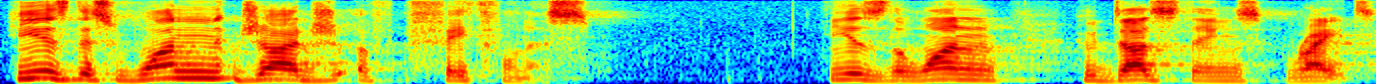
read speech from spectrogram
He is this one judge of faithfulness. He is the one who does things right.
